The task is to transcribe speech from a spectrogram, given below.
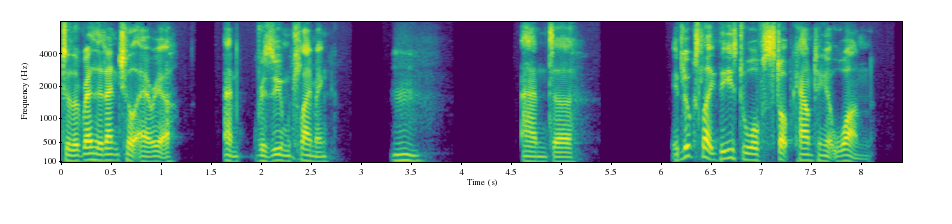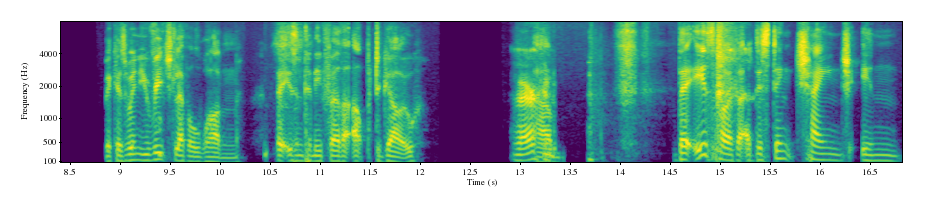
to the residential area and resume climbing. Mm. And uh, it looks like these dwarves stop counting at one, because when you reach level one, there isn't any further up to go. American. Um, there is, however, a distinct change in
